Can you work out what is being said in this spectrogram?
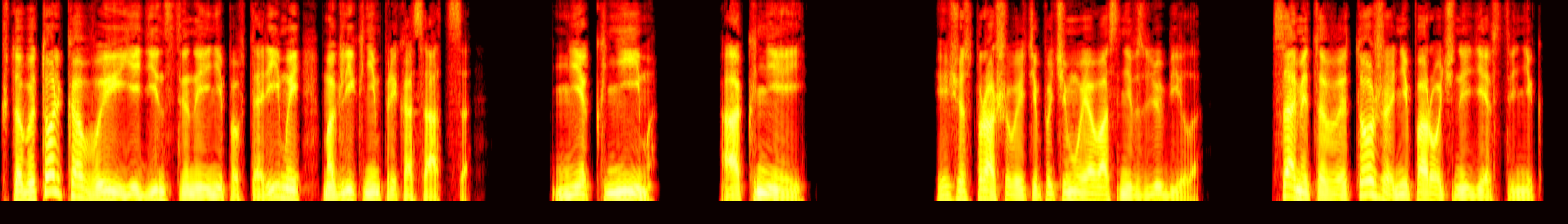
чтобы только вы, единственный и неповторимый, могли к ним прикасаться. Не к ним, а к ней. Еще спрашиваете, почему я вас не взлюбила. Сами-то вы тоже непорочный девственник.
